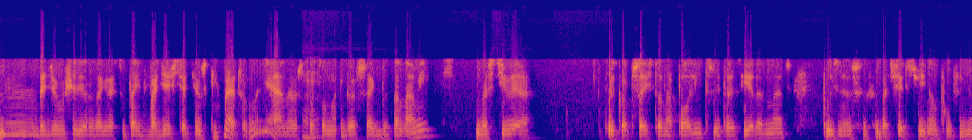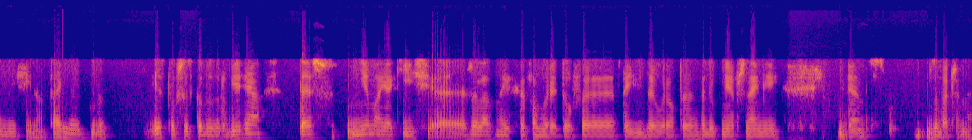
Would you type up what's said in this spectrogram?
mm, będziemy musieli rozegrać tutaj 20 ciężkich meczów. No nie, no już to mhm. co najgorsze jakby za nami. Właściwie tylko przejść to na poli, czyli to jest jeden mecz, później już chyba ćwierćfinał, półfinał, finał, tak? No, jest to wszystko do zrobienia też nie ma jakichś e, żelaznych faworytów e, w tej Lidze Europy, według mnie przynajmniej, więc zobaczymy.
